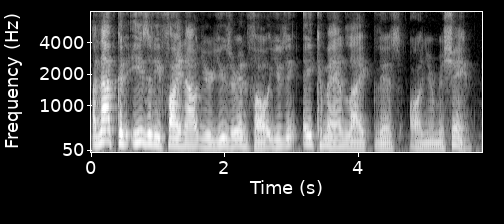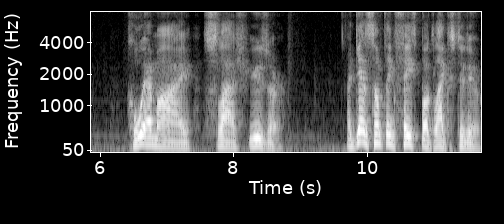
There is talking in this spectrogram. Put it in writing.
An app could easily find out your user info using a command like this on your machine. Who am I slash user? Again, something Facebook likes to do.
